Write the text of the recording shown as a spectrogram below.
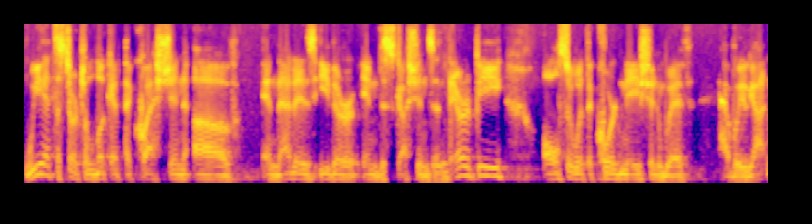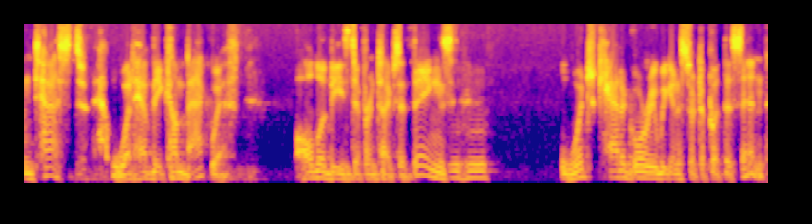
we have to start to look at the question of, and that is either in discussions in therapy, also with the coordination with have we gotten tests? What have they come back with? All of these different types of things. Mm-hmm. Which category are we going to start to put this in?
